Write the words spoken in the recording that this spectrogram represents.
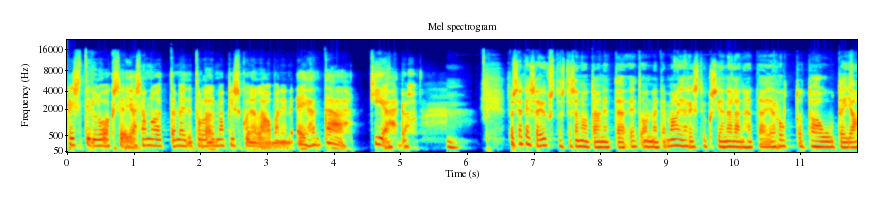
ristin luokse ja sanoi, että meitä tulee olemaan piskoinen lauma, niin eihän tämä kiehdo. Mm. Tuossa jakeessa 11 sanotaan, että, että on näitä maajäristyksiä, nälänhätää ja ruttotauteja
